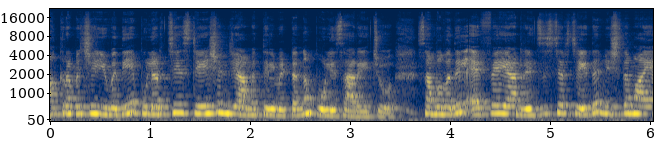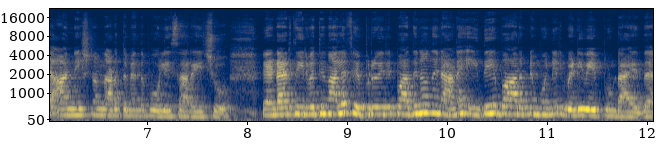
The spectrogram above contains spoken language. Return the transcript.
ആക്രമിച്ച യുവതിയെ പുലർച്ചെ സ്റ്റേഷൻ ജാമ്യത്തിൽ വിട്ടെന്നും പോലീസ് അറിയിച്ചു. സംഭവത്തിൽ എഫ്ഐആർ രജിസ്റ്റർ ചെയ്ത് വിശദമായ അന്വേഷണം നടത്തുമെന്ന് പോലീസ് അറിയിച്ചു. രണ്ടായിരത്തി ഇരുപത്തിനാല് ഫെബ്രുവരി പതിനൊന്നിനാണ് ഇതേ ബാറിന് മുന്നിൽ വെടിവയ്പുണ്ടായത്.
